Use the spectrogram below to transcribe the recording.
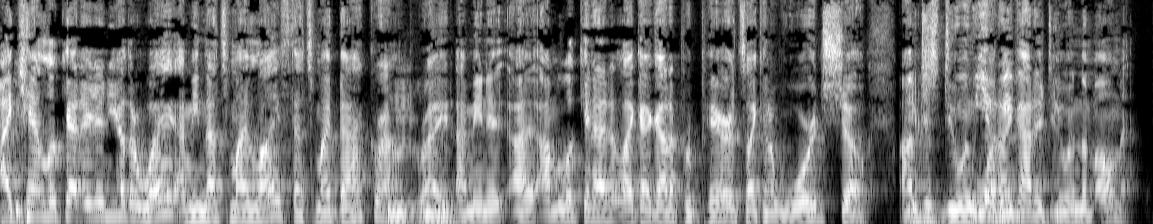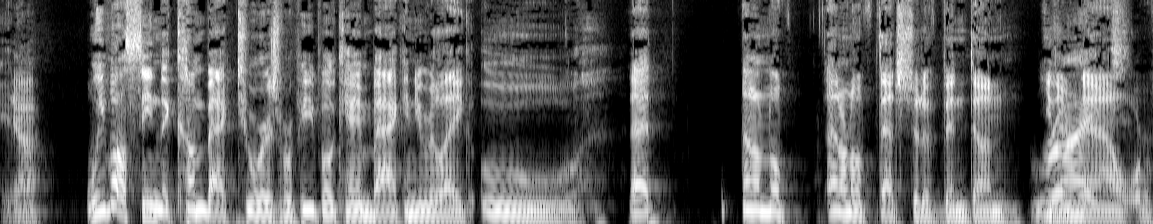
I can't look at it any other way. I mean, that's my life. That's my background, Mm-hmm. right? I mean, it, I, I'm looking at it like I got to prepare. It's like an awards show. I'm just doing Yeah, what I got to do in the moment. Yeah. know? We've all seen the comeback tours where people came back and you were like, "Ooh, that I don't know. I don't know if that should have been done either Right. now or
